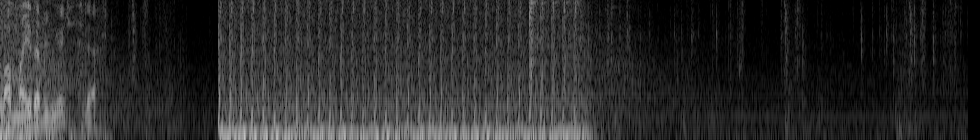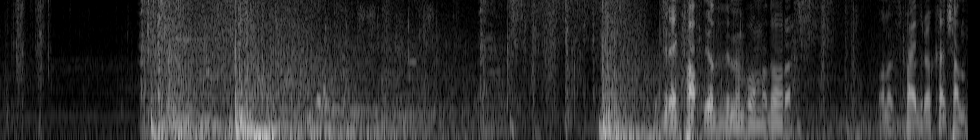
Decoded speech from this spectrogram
Kullanmayı da bilmiyor ki silah. Bu direkt patlıyordu değil mi bomba doğru? Ona Spider'o kaçalım.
